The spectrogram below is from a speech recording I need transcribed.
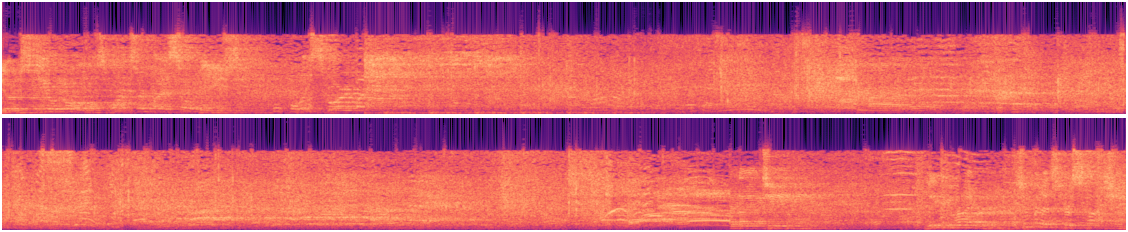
Your steel goal, sponsored by Sobeys, was scored by... Nineteen. Lee Reimer, two minutes for slashing.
